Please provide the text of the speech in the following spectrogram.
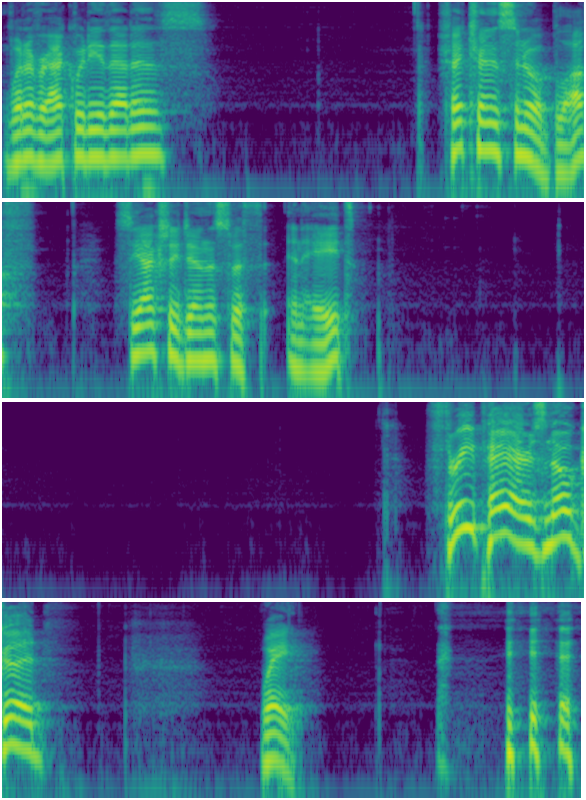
whatever equity that is. Should I turn this into a bluff? Is he actually doing this with an eight? Three pairs, no good. Wait.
